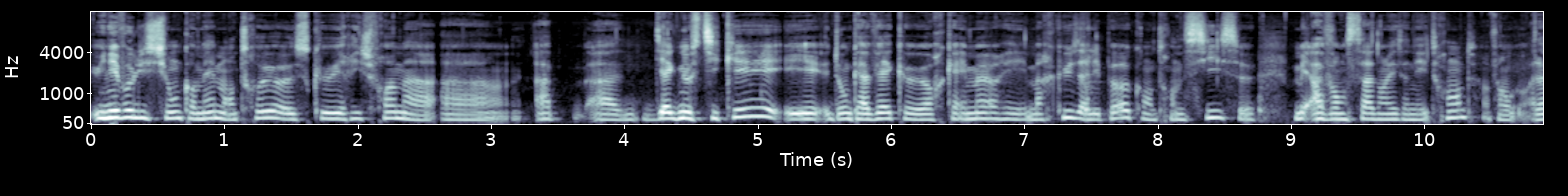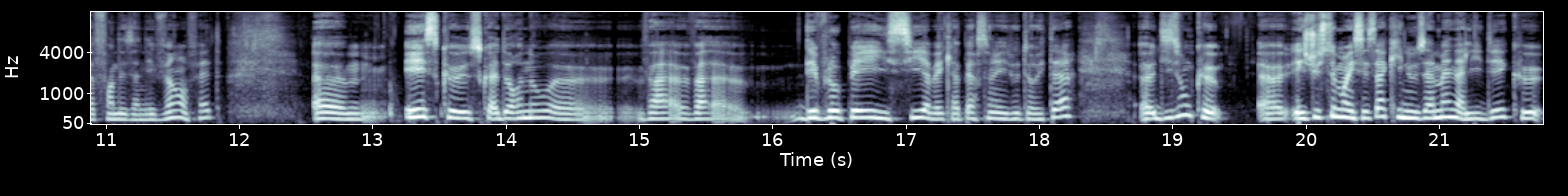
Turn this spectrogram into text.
une évolution quand même entre euh, ce que Erich Fromm a, diagnostiqué, et donc avec euh, Horkheimer et Marcuse à l'époque, en 36, euh, mais avant ça, dans les années 30, enfin à la fin des années 20 en fait. et ce que ce qu'Adorno va, va, développer ici avec la personnalité autoritaire, disons que et justement, et c'est ça qui nous amène à l'idée que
